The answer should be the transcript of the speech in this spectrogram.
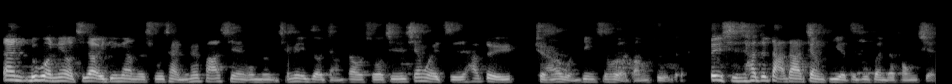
但如果你有吃到一定量的蔬菜，你会发现我们前面一直有讲到说，其实纤维质它对于血糖的稳定是会有帮助的，所以其实它就大大降低了这部分的风险。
